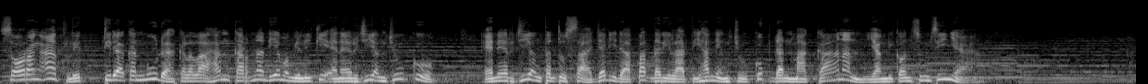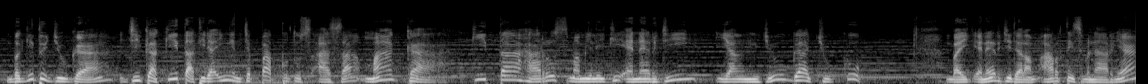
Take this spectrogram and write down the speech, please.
Seorang atlet tidak akan mudah kelelahan karena dia memiliki energi yang cukup. Energi yang tentu saja didapat dari latihan yang cukup dan makanan yang dikonsumsinya. Begitu juga jika kita tidak ingin cepat putus asa, maka kita harus memiliki energi yang juga cukup. Baik energi dalam arti sebenarnya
